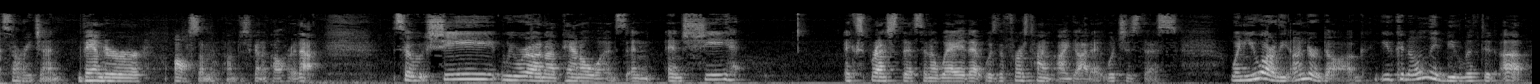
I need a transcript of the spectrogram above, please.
Sorry, Jen. Vander Awesome. I'm just going to call her that. So she, we were on a panel once, and and she expressed this in a way that was the first time I got it, which is this. When you are the underdog, you can only be lifted up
